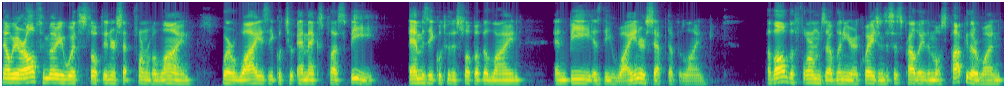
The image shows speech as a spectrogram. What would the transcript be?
Now we are all familiar with slope intercept form of a line where y is equal to mx plus b, m is equal to the slope of the line, and b is the y-intercept of the line. Of all the forms of linear equations, this is probably the most popular one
